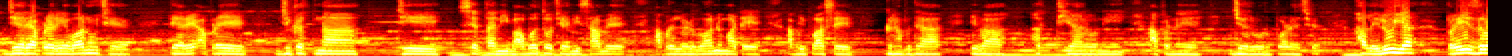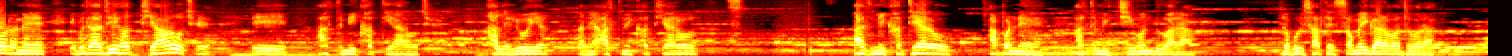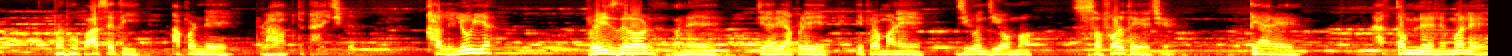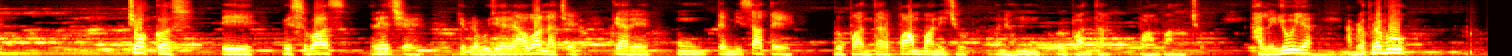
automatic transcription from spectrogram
જ્યારે આપણે રહેવાનું છે, ત્યારે આપણે જગતના જે શેતાની બાબતો છે, એની સામે આપણે લડવાને માટે આપણી પાસે ઘણા બધા એવા હથિયારોની આપણને જરૂર પડે છે. હાલેલુયા! પ્રેઝ લોટ અને એ બધા જે હથિયારો છે, એ આત્મિક હથિયારો છે. હાલેલુયા! અને આત્મિક હથિયારો આત્મિક હથિયારો આપણને આત્મિક જીવન દ્વારા પ્રભુ સાથે સમય ગાળવા દ્વારા, પ્રભુ પાસેથી આપણને પ્રાપ્ત થાય છે. ખાલી લોહિયા પ્રેઝ ધ લોર્ડ અને જ્યારે આપણે એ પ્રમાણે જીવન જીવવામાં સફળ થઈએ છીએ ત્યારે તમને ને મને ચોક્કસ એ વિશ્વાસ રહે છે કે પ્રભુ જ્યારે આવવાના છે, ત્યારે હું તેમની સાથે રૂપાંતર પામવાની છું અને હું રૂપાંતર પામવાનો છું. હાલે લોહિયા આપણા પ્રભુ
